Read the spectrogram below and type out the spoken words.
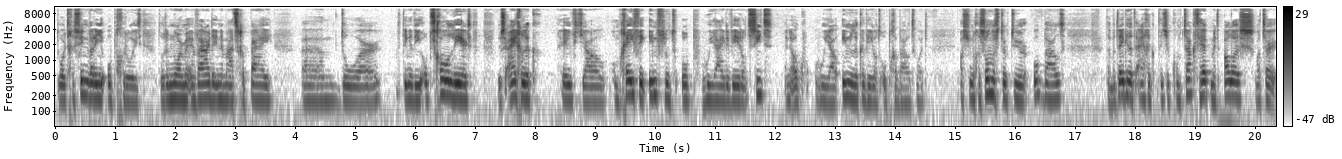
door het gezin waarin je opgroeit, door de normen en waarden in de maatschappij, um, door de dingen die je op school leert. Dus eigenlijk heeft jouw omgeving invloed op hoe jij de wereld ziet en ook hoe jouw innerlijke wereld opgebouwd wordt. Als je een gezonde structuur opbouwt, dan betekent dat eigenlijk dat je contact hebt met alles wat er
